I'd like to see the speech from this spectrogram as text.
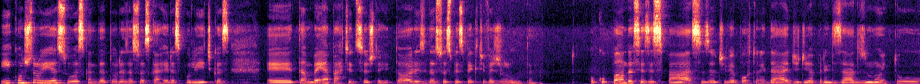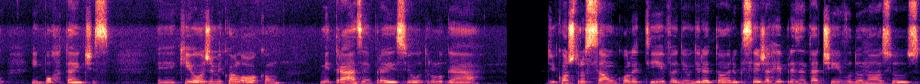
e construir as suas candidaturas, as suas carreiras políticas, é, também a partir dos seus territórios e das suas perspectivas de luta. Ocupando esses espaços, eu tive a oportunidade de aprendizados muito importantes, é, que hoje me colocam, me trazem para esse outro lugar de construção coletiva de um diretório que seja representativo do nossos,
